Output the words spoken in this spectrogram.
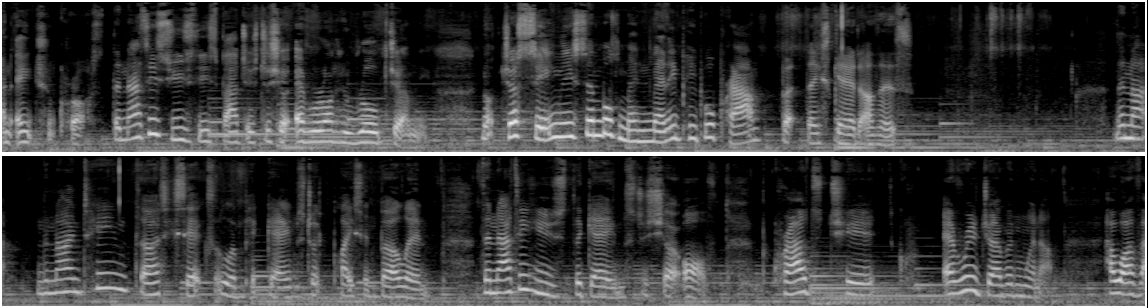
an ancient cross. The Nazis used these badges to show everyone who ruled Germany. Not just seeing these symbols made many people proud, but they scared others. The, ni- the 1936 Olympic Games took place in Berlin. The Nazis used the games to show off. Crowds cheered every German winner. However,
